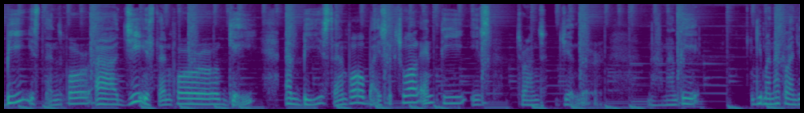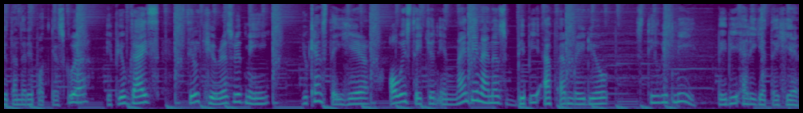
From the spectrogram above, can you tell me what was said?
B stands for uh, G stand for gay and B stand for bisexual and T is transgender. Nah nanti gimana kelanjutan dari podcast gue if you guys still curious with me you can stay here. Always stay tuned in 99ers BPFM radio. Still with me baby alligator here.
